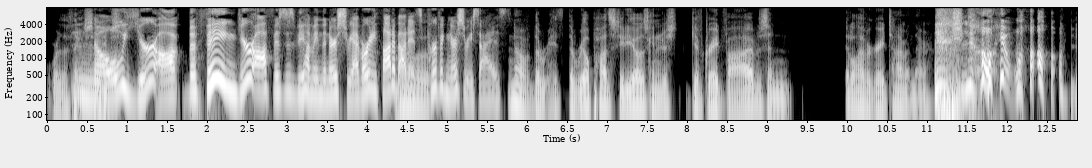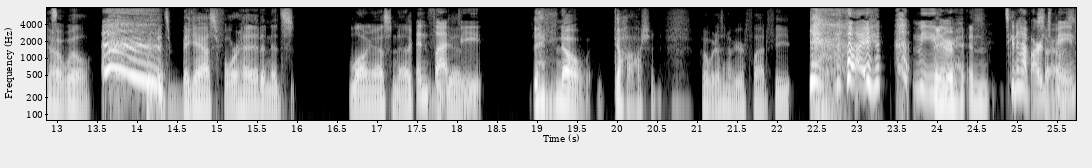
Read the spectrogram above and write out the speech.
where the thing No, sleeps. your off the thing. Your office is becoming the nursery. I've already thought about it. It's perfect nursery size. No, the it's the Real Pod Studio is going to just give great vibes, and it'll have a great time in there. no, it won't. yeah, it will. With its big ass forehead and its long ass neck and flat feet. no, gosh. Hope it doesn't have your flat feet. Me And either. your and it's gonna have arch sorry, pain.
